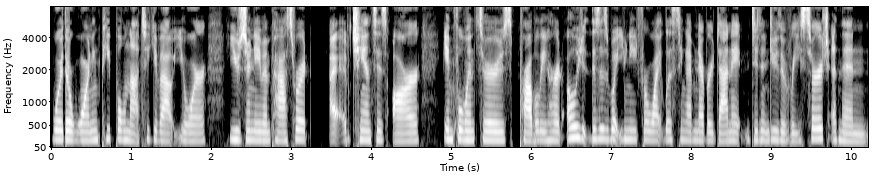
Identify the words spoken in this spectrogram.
where they're warning people not to give out your username and password, I, chances are influencers probably heard, oh, this is what you need for whitelisting. I've never done it, didn't do the research, and then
